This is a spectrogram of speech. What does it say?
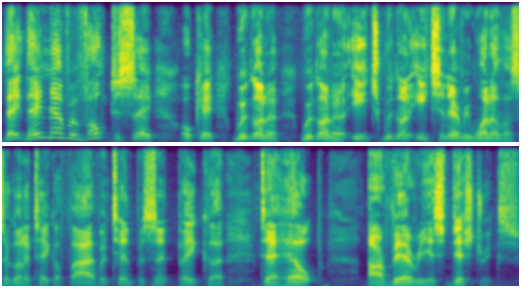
They, they never vote to say, okay, we're gonna we're gonna each we're gonna each and every one of us are gonna take a five or ten percent pay cut to help our various districts.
